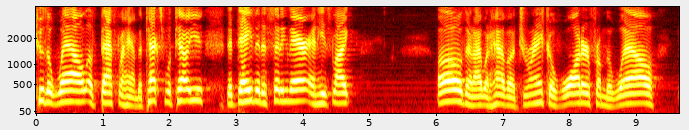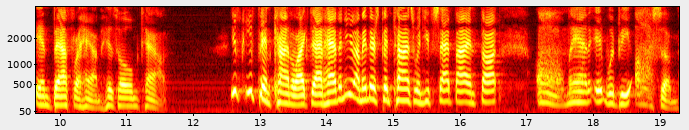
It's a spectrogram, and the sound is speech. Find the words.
to the well of Bethlehem. The text will tell you that David is sitting there and he's like, Oh, that I would have a drink of water from the well in Bethlehem, his hometown. You've, you've been kind of like that, haven't you? I mean, there's been times when you've sat by and thought, oh man, it would be awesome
